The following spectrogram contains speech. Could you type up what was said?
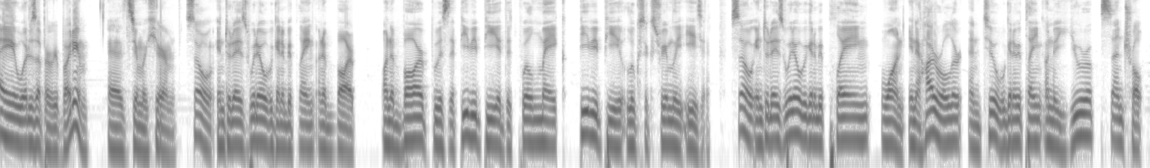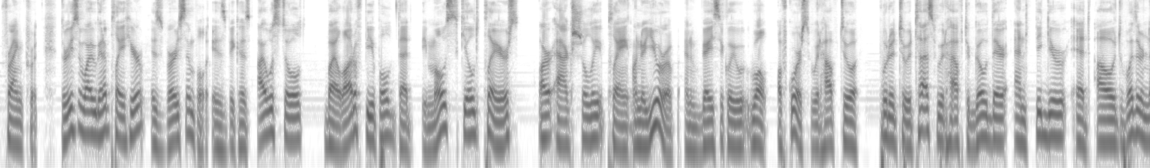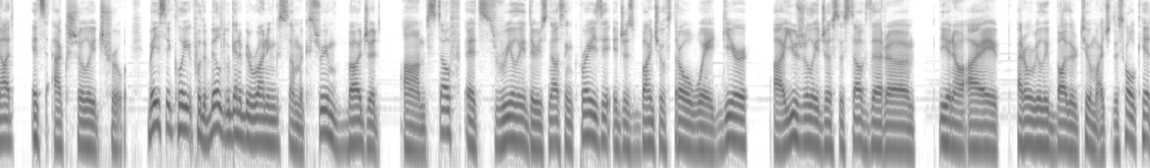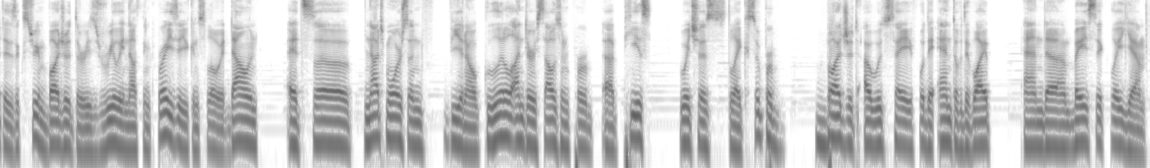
Hey, what is up everybody? Uh, it's Dimo here. So, in today's video we're gonna be playing on a barb. On a barb with a PvP that will make PvP looks extremely easy. So, in today's video we're gonna be playing, one, in a high roller, and two, we're gonna be playing on the Europe Central Frankfurt. The reason why we're gonna play here is very simple, is because I was told by a lot of people that the most skilled players are actually playing on the Europe, and basically, well, of course, we'd have to put it to a test, we'd have to go there and figure it out whether or not it's actually true. Basically, for the build, we're gonna be running some extreme budget um, stuff. It's really, there's nothing crazy, it's just a bunch of throwaway gear, uh, usually just the stuff that, uh, you know, I I don't really bother too much. This whole kit is extreme budget, there is really nothing crazy, you can slow it down. It's uh, not more than, you know, little under a thousand per uh, piece, which is like super budget, I would say, for the end of the wipe. And uh, basically, yeah,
